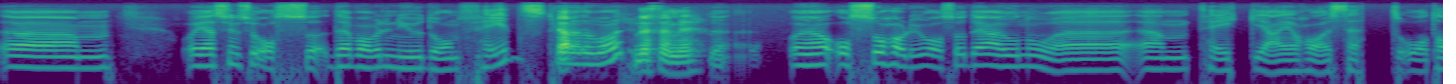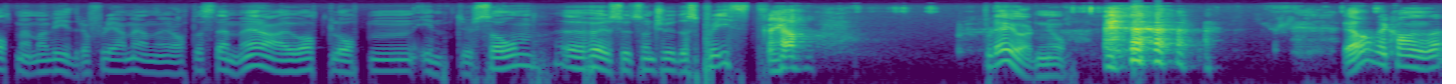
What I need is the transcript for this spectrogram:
Um, og jeg syns jo også Det var vel New Dawn Fades, tror Ja. jeg det var. Det stemmer. Uh, og så har du jo også Det er jo noe En take jeg har sett og tatt med meg videre fordi jeg mener at det stemmer, er jo at låten Interzone uh, høres ut som Judas Priest. Ja. For det gjør den jo. ja, det kan hende.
